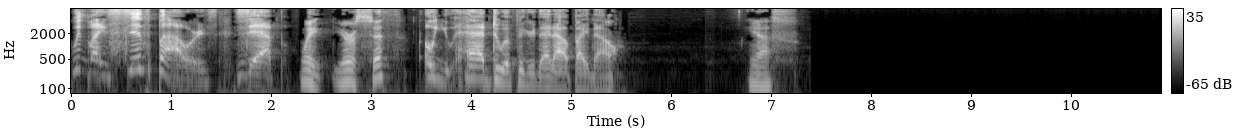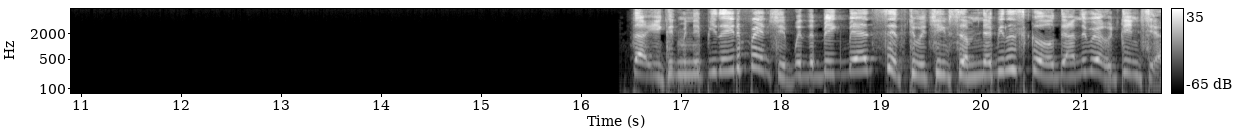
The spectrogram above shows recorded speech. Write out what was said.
with my Sith powers. Zap. Wait, you're a Sith? Oh, you had to have figured that out by now. Yes. Thought you could manipulate a friendship with the big bad Sith to achieve some nebulous goal down the road, didn't you?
